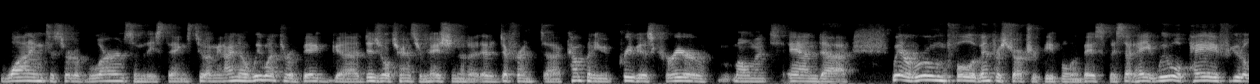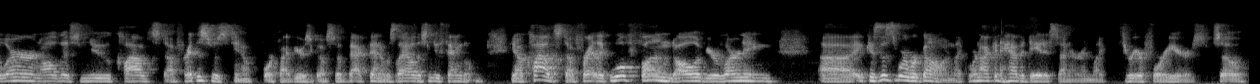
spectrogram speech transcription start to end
wanting to sort of learn some of these things too. I mean, I know we went through a big uh, digital transformation at a, at a different uh, company, previous career moment, and uh, we had a room full of infrastructure people, and basically said, "Hey, we will pay for you to learn all this new cloud stuff." Right? This was you know four or five years ago. So back then it was like, "Oh, this newfangled you know cloud stuff, right? Like we'll fund all of your learning because uh, this is where we're going. Like we're not going to have a data center in like three or four years. So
